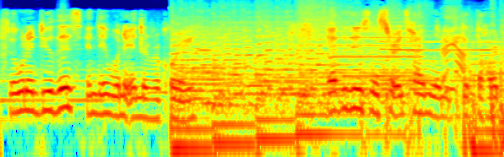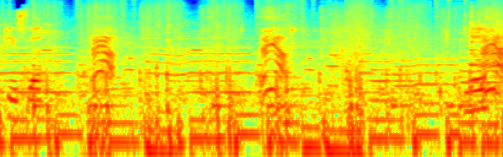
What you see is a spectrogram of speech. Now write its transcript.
So I'm gonna do this, and then I'm gonna end the recording. You have to do this in a certain time limit to get the heart piece, though. Nope.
